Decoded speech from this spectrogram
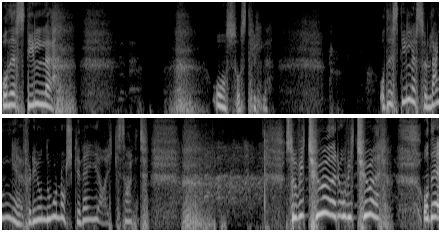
Og det er stille. Å, så stille. Og det er stille så lenge, for det er jo nordnorske veier, ikke sant? Så vi tør og vi tør. Og det,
